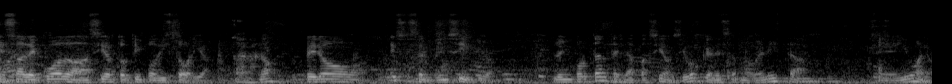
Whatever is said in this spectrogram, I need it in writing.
es adecuado a cierto tipo de historia, ¿no? Pero eso es el principio. Lo importante es la pasión. Si vos querés ser novelista, eh, y bueno,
